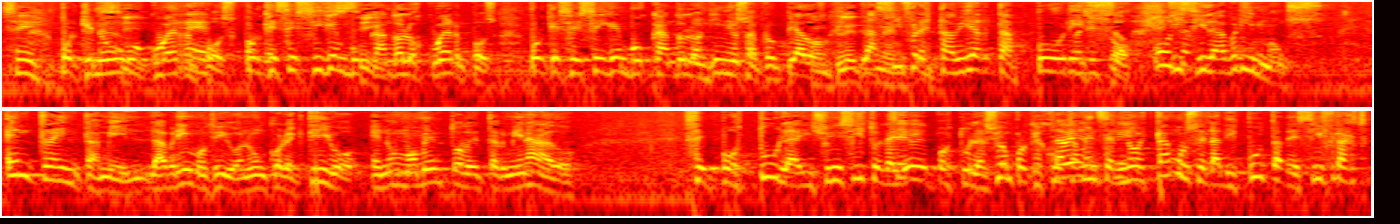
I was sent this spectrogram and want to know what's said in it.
Sí. Porque no Sí. hubo cuerpos, porque se siguen Sí. buscando los cuerpos, porque se siguen buscando los niños apropiados. La cifra está abierta por, Por eso. Y si la abrimos en 30.000, la abrimos, digo, en un colectivo, en un momento determinado, se postula, y yo insisto en la Sí. idea de postulación, porque bien, justamente sí. no estamos en la disputa de cifras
